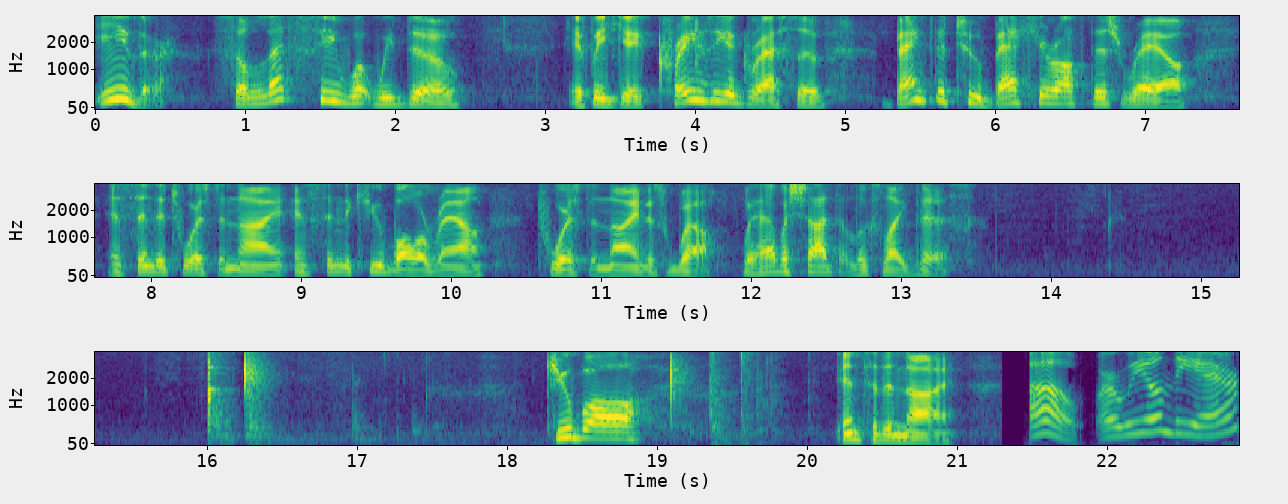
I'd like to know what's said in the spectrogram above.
either. So let's see what we do if we get crazy aggressive, bank the two back here off this rail, and send it towards the nine, and send the cue ball around towards the nine as well. We have a shot that looks like this. Cue ball into the nine. Oh, are we on the air?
